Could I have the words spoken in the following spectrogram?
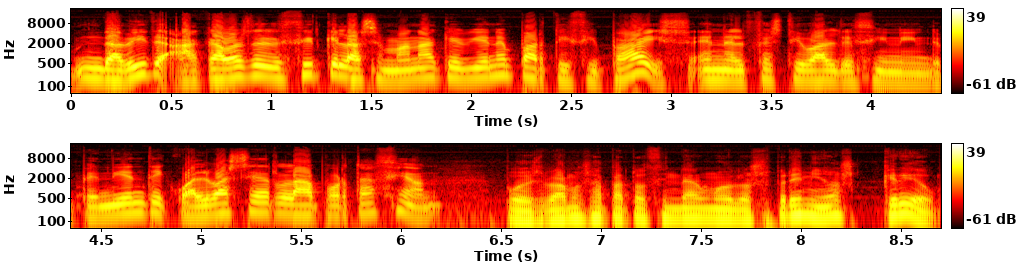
David, acabas de decir que la semana que viene participáis en el Festival de Cine Independiente. ¿Cuál va a ser la aportación? Pues vamos a patrocinar uno de los premios, creo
